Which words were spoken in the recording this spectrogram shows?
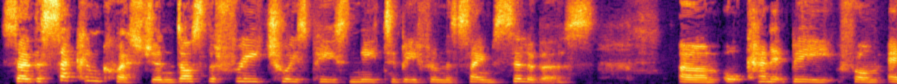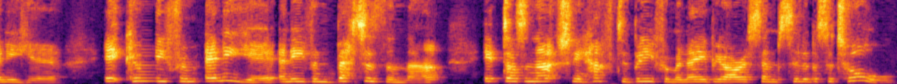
So the second question, does the free choice piece need to be from the same syllabus um, or can it be from any year? It can be from any year and even better than that, it doesn't actually have to be from an ABRSM syllabus at all.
